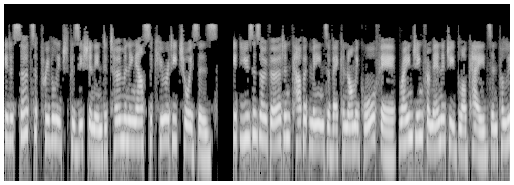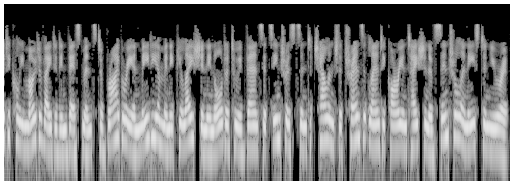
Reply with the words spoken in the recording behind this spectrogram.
It asserts a privileged position in determining our security choices. It uses overt and covert means of economic warfare, ranging from energy blockades and politically motivated investments to bribery and media manipulation in order to advance its interests and to challenge the transatlantic orientation of Central and Eastern Europe.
